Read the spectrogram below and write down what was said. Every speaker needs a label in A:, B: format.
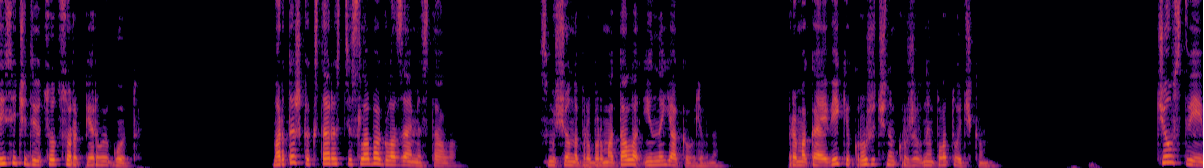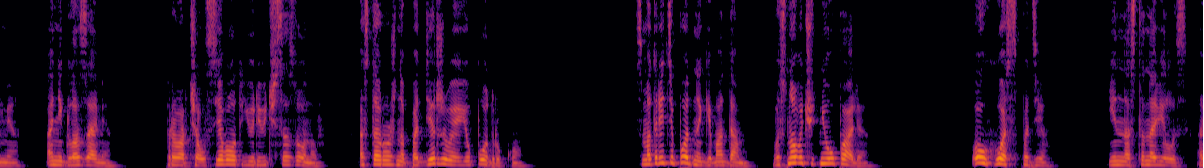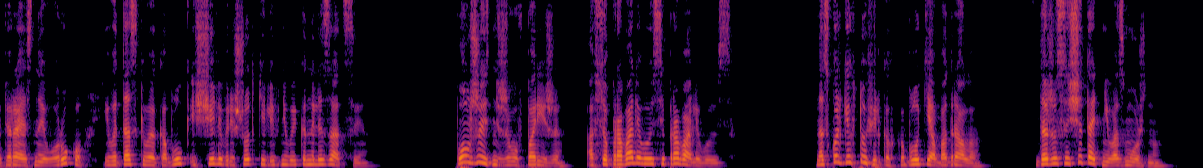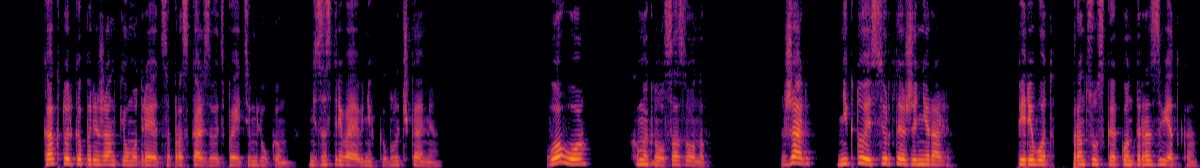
A: 1941 год. Мартышка к старости слаба глазами стала. Смущенно пробормотала Инна Яковлевна, промокая веки крошечным кружевным платочком. Чувствиями, а не глазами, проворчал Всеволод Юрьевич Сазонов, осторожно поддерживая ее под руку. Смотрите под ноги, мадам. Вы снова чуть не упали. О, господи, Инна остановилась, опираясь на его руку и вытаскивая каблук из щели в решетке ливневой канализации. Пол жизни живу в Париже, а все проваливаюсь и проваливаюсь. На скольких туфельках каблуки ободрала? Даже сосчитать невозможно. Как только парижанки умудряются проскальзывать по этим люкам, не застревая в них каблучками. «Во-во!» — хмыкнул Сазонов. «Жаль, никто из сюрте-женераль». Перевод французская контрразведка.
